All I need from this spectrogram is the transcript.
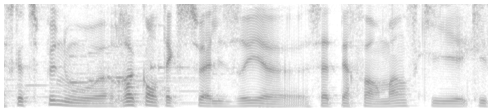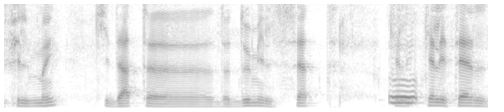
Est-ce que tu peux nous recontextualiser euh, cette performance qui, est- qui est filmée, qui date euh, de 2007? Quelle, Mm. quelle est-elle?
